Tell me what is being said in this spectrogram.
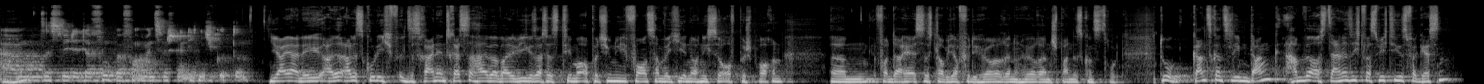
Ähm, das würde der Fonds-Performance wahrscheinlich nicht gut tun. Ja, ja, nee, alles gut. Ich, das reine Interesse halber, weil wie gesagt, das Thema Opportunity Fonds haben wir hier noch nicht so oft besprochen. Ähm, von daher ist es, glaube ich, auch für die Hörerinnen und Hörer ein spannendes Konstrukt. Du, ganz, ganz lieben Dank. Haben wir aus deiner Sicht was Wichtiges vergessen?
